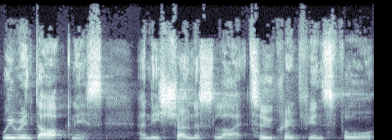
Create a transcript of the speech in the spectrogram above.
We were in darkness and He's shown us light. 2 Corinthians 4,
